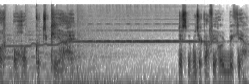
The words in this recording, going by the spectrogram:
और बहुत कुछ किया है, जिसने मुझे काफ़ी हर्ट भी किया।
